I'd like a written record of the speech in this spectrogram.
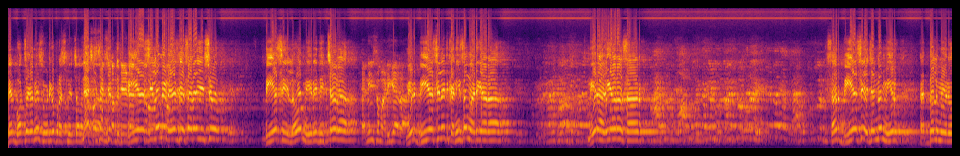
నేను బొత్స గారిని సూటిగా సబ్జెక్ట్ బీఎస్సీలో మీరు రేజ్ చేశారా ఇష్యూ బీఎస్సీలో మీరు ఇది ఇచ్చారా? కనీసం అడిగారా? మీరు బీఎస్సీలో ఇది కనీసం అడిగారా? మీరు అడిగారా సార్? సార్ బీఎస్సీ ఎజెండా మీరు పెద్దలు మీరు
